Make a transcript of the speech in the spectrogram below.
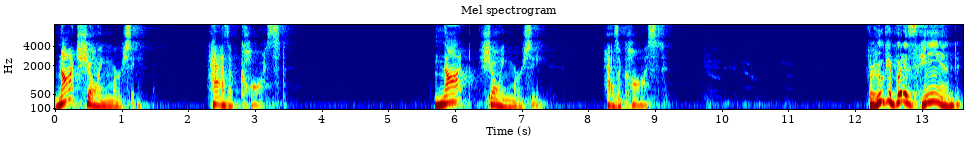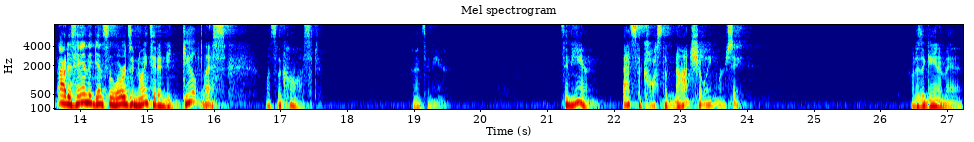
Not showing mercy has a cost. Not showing mercy has a cost. For who can put his hand out his hand against the Lord's anointed and be guiltless? What's the cost? That's in here. It's in here. That's the cost of not showing mercy. What does it gain a man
